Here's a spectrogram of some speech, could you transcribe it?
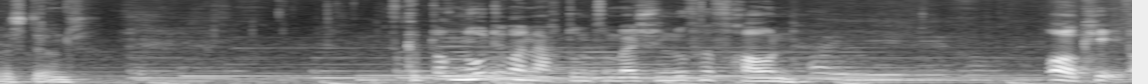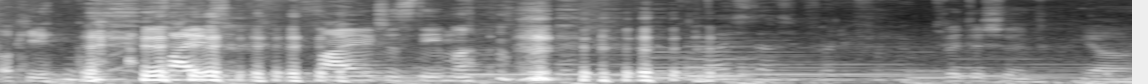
Das stimmt. Es gibt auch Notübernachtung, zum Beispiel nur für Frauen. Okay, okay. Falsch, falsches Thema. Bitte schön, ja.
